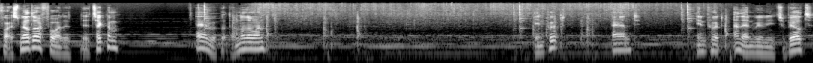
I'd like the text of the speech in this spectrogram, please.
for a smelter for the, the Technum. And we build another one. Input and input and then we need to build.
